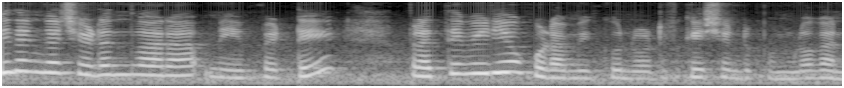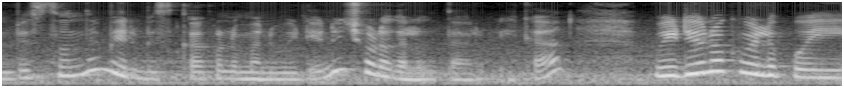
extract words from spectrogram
విధంగా చేయడం ద్వారా మేము పెట్టే ప్రతి వీడియో కూడా మీకు నోటిఫికేషన్ రూపంలో కనిపిస్తుంది. మీరు మిస్ కాకుండా మన వీడియోని చూడగలుగుతారు. ఇక వీడియోలోకి వెళ్ళిపోయి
